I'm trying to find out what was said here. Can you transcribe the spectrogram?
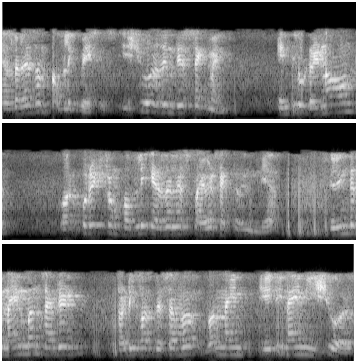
as well as on public basis. Issuers in this segment include renowned corporates from public as well as private sector in India. During the nine months ended 31st December, 189 issuers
